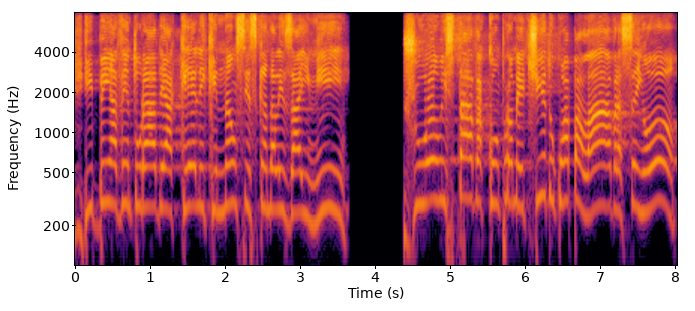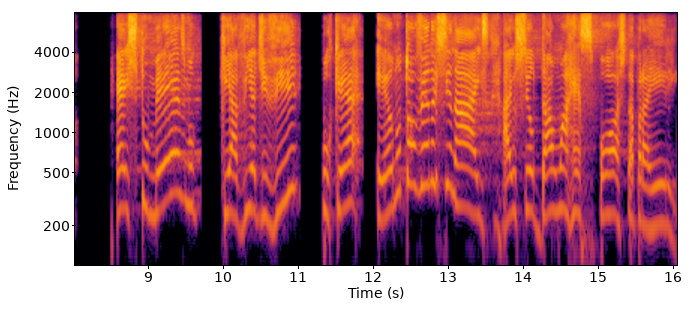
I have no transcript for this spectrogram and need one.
E bem-aventurado é aquele que não se escandalizar em mim. João estava comprometido com a palavra, Senhor, és tu mesmo que havia de vir? Porque eu não estou vendo os sinais. Aí o Senhor dá uma resposta para ele.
